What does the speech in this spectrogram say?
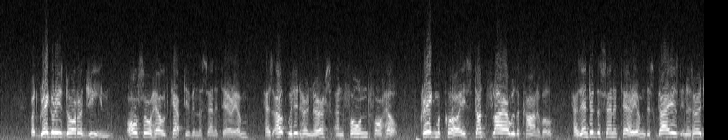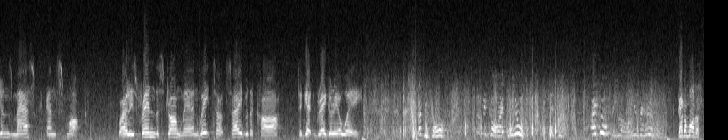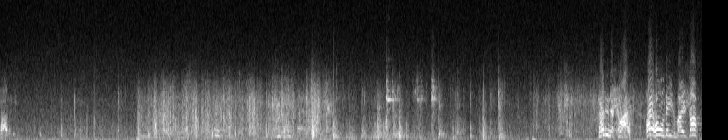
But Gregory's daughter, Jean, also held captive in the sanitarium, has outwitted her nurse and phoned for help. Craig McCoy, stunt flyer with the carnival, has entered the sanitarium disguised in a surgeon's mask and smock, while his friend, the strong man, waits outside with a car to get Gregory away. Let me go. Let me go, I tell you. I don't belong in there. Get a motor started. Get in the car. I hold these boys up.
